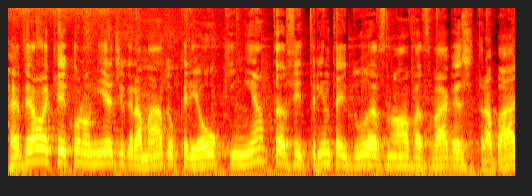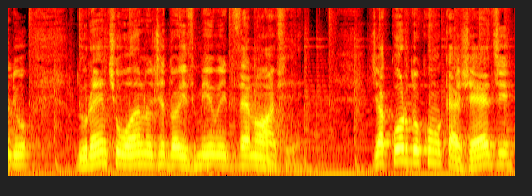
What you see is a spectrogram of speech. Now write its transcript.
revela que a economia de Gramado criou 532 novas vagas de trabalho durante o ano de 2019. De acordo com o CAGED,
